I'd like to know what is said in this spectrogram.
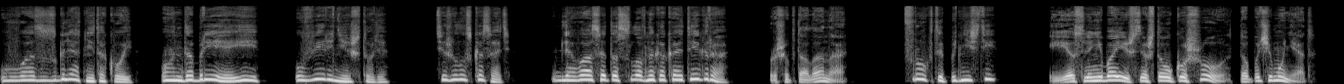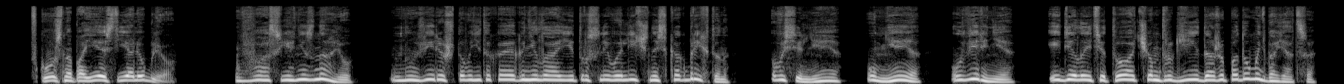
У вас взгляд не такой. Он добрее и... увереннее, что ли? Тяжело сказать. Для вас это словно какая-то игра. — прошептала она. «Фрукты поднести?» «Если не боишься, что укушу, то почему нет? Вкусно поесть я люблю». «Вас я не знаю, но верю, что вы не такая гнилая и трусливая личность, как Брихтон. Вы сильнее, умнее, увереннее и делаете то, о чем другие даже подумать боятся.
